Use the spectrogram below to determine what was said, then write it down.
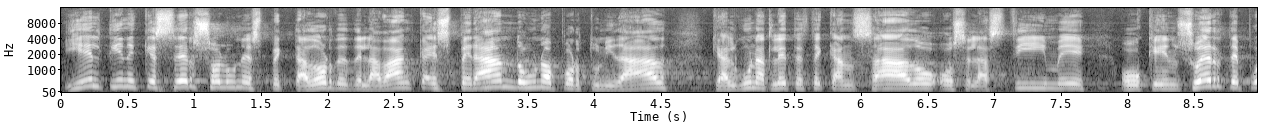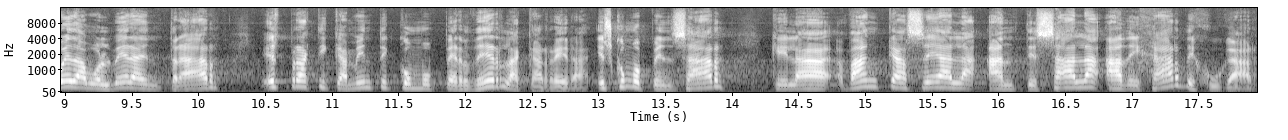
y él tiene que ser solo un espectador desde la banca esperando una oportunidad, que algún atleta esté cansado o se lastime o que en suerte pueda volver a entrar, es prácticamente como perder la carrera, es como pensar que la banca sea la antesala a dejar de jugar.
